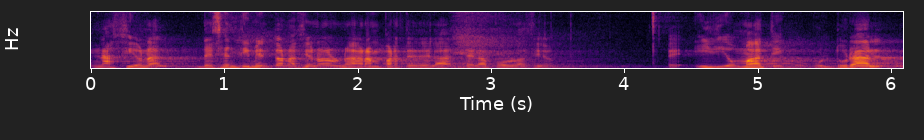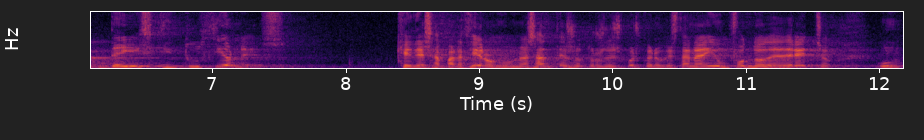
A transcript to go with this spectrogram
nacional, de sentimiento nacional, una gran parte de la población eh, idiomático, cultural, de instituciones que desaparecieron, unas antes, otros después, pero que están ahí, un fondo de derecho. Un,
